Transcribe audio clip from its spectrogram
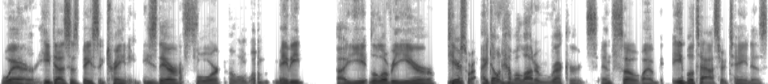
where he does his basic training. He's there for oh, um, maybe a year, little over a year. Here's where I don't have a lot of records. And so what I'm able to ascertain is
